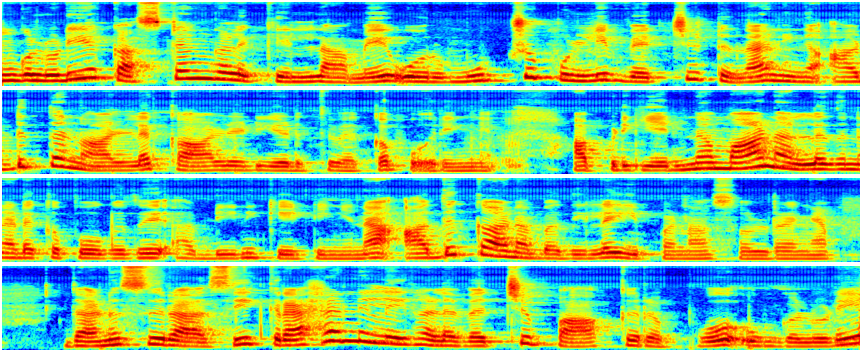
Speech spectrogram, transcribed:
உங்களுடைய கஷ்டங்களுக்கு எல்லாமே ஒரு முற்றுப்புள்ளி வச்சுட்டு தான் நீங்கள் அடுத்த நாளில் காலடி எடுத்து வைக்க போகிறீங்க அப்படி என்னமா நல்லது நடக்க போகுது அப்படின்னு கேட்டிங்கன்னா அதுக்கான பதிலை இப்போ நான் சொல்கிறேங்க தனுசு ராசி கிரக நிலைகளை வச்சு பார்க்குறப்போ உங்களுடைய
